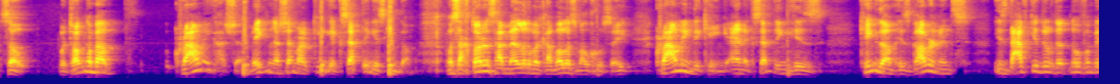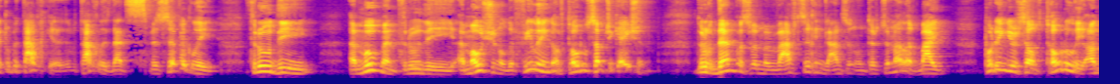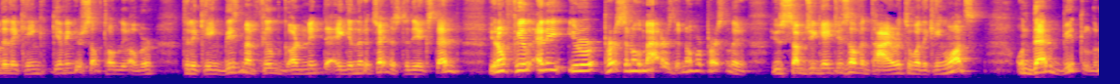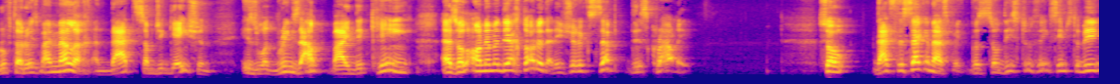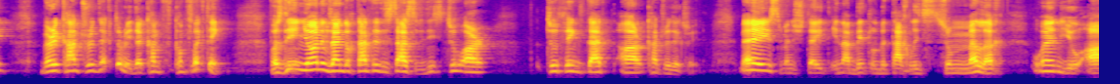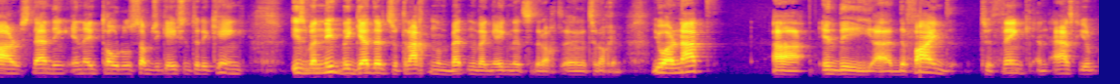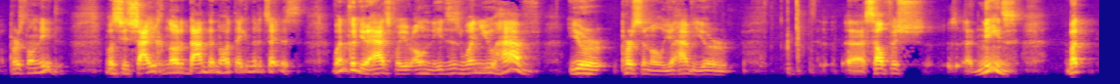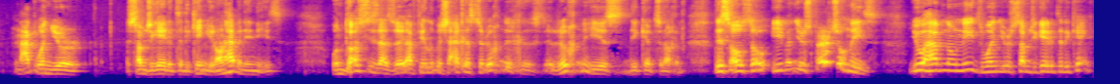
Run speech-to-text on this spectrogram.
So, we're talking about crowning Hashem, making Hashem our king, accepting his kingdom. Crowning the king and accepting his kingdom, his governance, is betachlis. That's specifically through the a movement, through the emotional, the feeling of total subjugation. By putting yourself totally under the king, giving yourself totally over to the king, Bisman filled garnit the egg in the to the extent you don't feel any your personal matters. There's no more personal. You subjugate yourself entirely to what the king wants. Und der Bittel, Ruftaru is by Melech, and that subjugation is what brings out by the king as al onem and the that he should accept this crowning. So that's the second aspect. So these two things seems to be very contradictory. They're conf- conflicting. These two are two things that are contradictory. when you are standing in a total subjugation to the king, is begedert zu trachten und Zerochim. Äh, you are not uh, in the uh, defined to think and ask your personal need. When could you ask for your own needs? Is when you have your personal, you have your uh, selfish uh, needs, but not when you're subjugated to the king. You don't have any needs. Und das ist also ja viele Bescheiches zu is This also, even your spiritual needs. You have no needs when you're subjugated to the king.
